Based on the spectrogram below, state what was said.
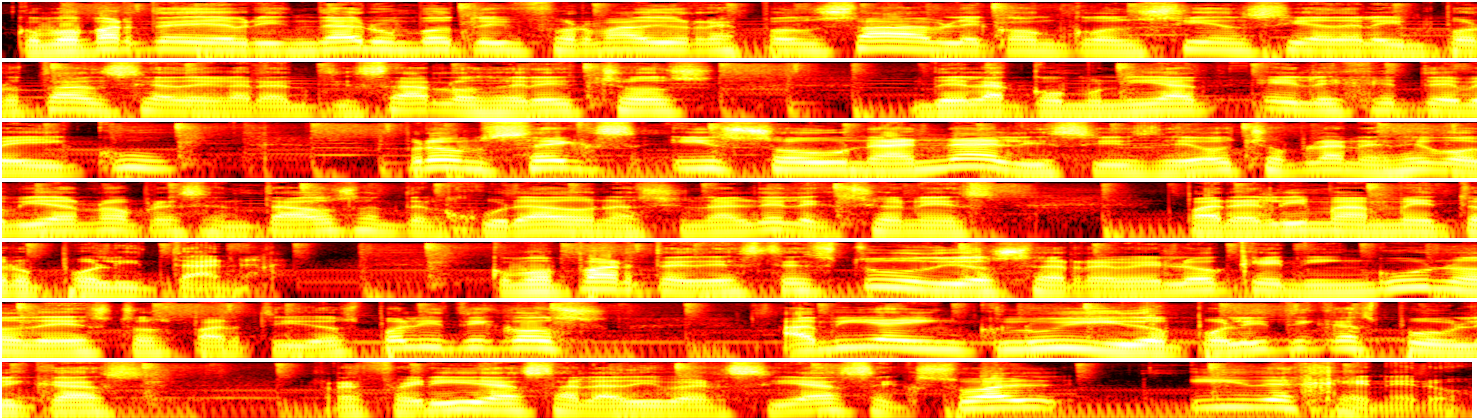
Como parte de brindar un voto informado y responsable con conciencia de la importancia de garantizar los derechos de la comunidad LGTBIQ, Promsex hizo un análisis de ocho planes de gobierno presentados ante el Jurado Nacional de Elecciones para Lima Metropolitana. Como parte de este estudio se reveló que ninguno de estos partidos políticos había incluido políticas públicas referidas a la diversidad sexual y de género.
